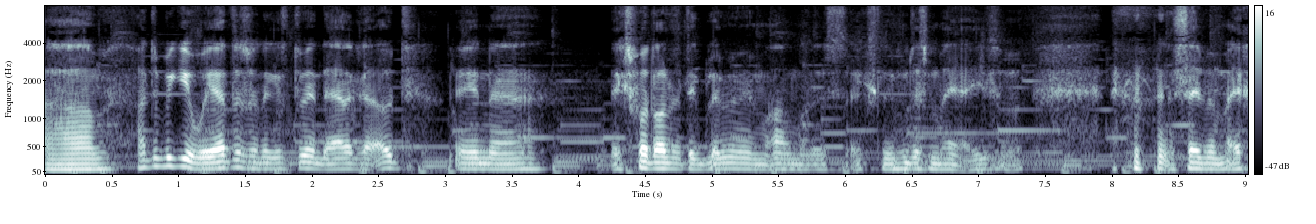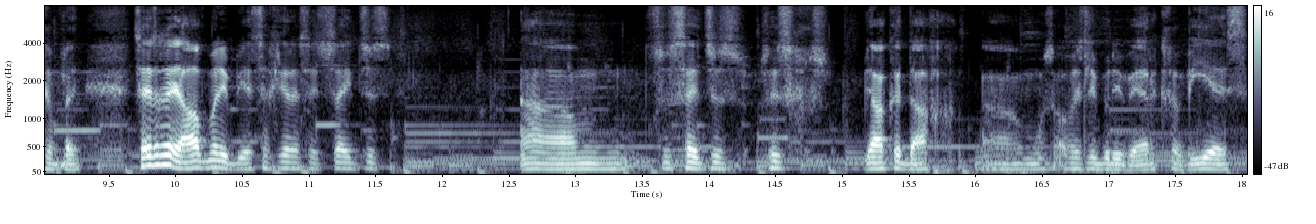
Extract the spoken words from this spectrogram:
Ehm um, wat 'n bietjie weird is want ek is 32 jaar oud en uh ek spot altyd ek bly met my ma maar dis ek slim dis my huis sy het by my gebly. Sy het gehelp met die besighede, sy sê soos ehm um, so sy het soos sy's elke dag um, ons obviously by die werk gewees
